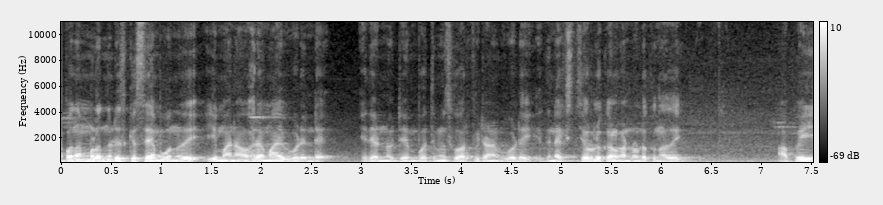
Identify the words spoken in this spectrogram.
അപ്പോൾ നമ്മളിന്ന് ഡിസ്കസ് ചെയ്യാൻ പോകുന്നത് ഈ മനോഹരമായ വീടിന്റെ ഇത് എണ്ണൂറ്റി എൺപത്തിമൂന്ന് സ്ക്വയർ ഫീറ്റാണ് വീട്. ഇതിന്റെ എക്സ്റ്റീരിയർ ലുക്കാണ് കണ്ടുകൊടുക്കുന്നത് അപ്പോൾ ഈ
